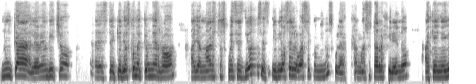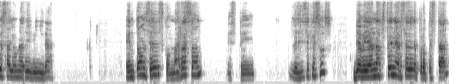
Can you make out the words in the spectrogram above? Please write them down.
nunca le habían dicho este, que Dios cometió un error a llamar a estos jueces dioses y Dios se lo hace con minúscula, jamás está refiriendo a que en ellos haya una divinidad. Entonces, con más razón, este, les dice Jesús, deberían abstenerse de protestar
